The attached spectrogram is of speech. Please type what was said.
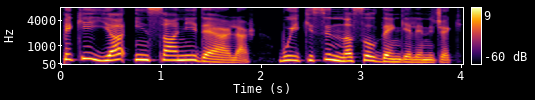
peki ya insani değerler? Bu ikisi nasıl dengelenecek?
